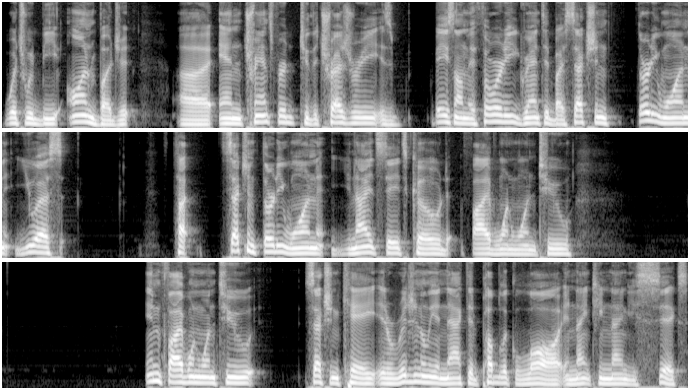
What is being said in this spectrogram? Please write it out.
which would be on budget. Uh, and transferred to the Treasury is based on the authority granted by Section 31 U.S. Section 31, United States Code 5112. In 5112, Section K, it originally enacted public law in 1996.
